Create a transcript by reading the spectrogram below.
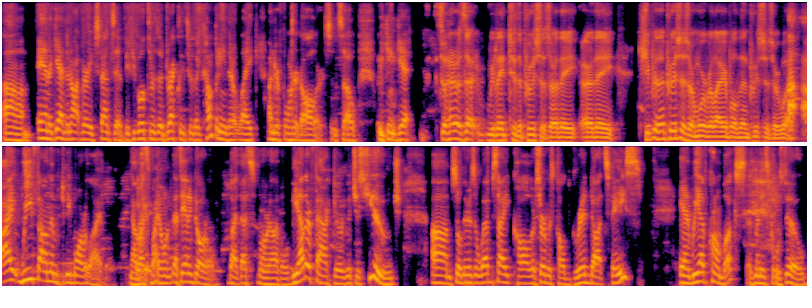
Right. Um, and again, they're not very expensive. If you go through the directly through the company, they're like under four hundred dollars, and so we can get. So how does that relate to the Prusas? Are they are they cheaper than Prusas or more reliable than Prusas or what? I, I we found them to be more reliable. Now okay. that's my own that's anecdotal, but that's more reliable. The other factor, which is huge, um, so there's a website called or service called grid.space. And we have Chromebooks, as many schools do.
